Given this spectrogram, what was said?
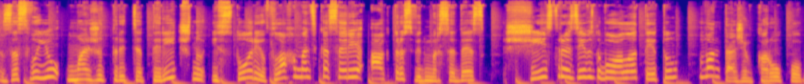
За свою майже 30-річну історію флагманська серія Actros від Mercedes шість разів здобувала титул Вантажівка року.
